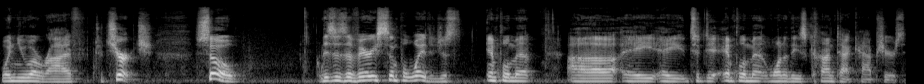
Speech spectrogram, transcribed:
when you arrive to church." So, this is a very simple way to just implement uh, a, a to, to, implement one of these contact captures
